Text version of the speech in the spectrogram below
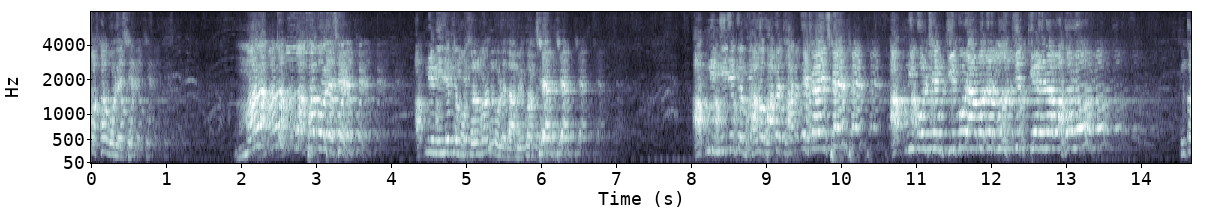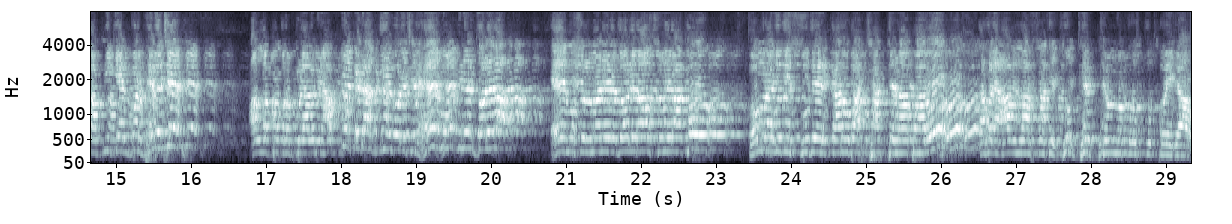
কথা বলেছেন। মারাত্মক কথা বলেছেন আপনি নিজেকে মুসলমান বলে দাবি করছেন? আপনি নিজেকে ভালোভাবে থাকতে চাইছেন? আপনি বলছেন, কি করে আমাদের মসজিদ কেড়ে নেওয়া হলো? কিন্তু আপনি কি একবার ভেবেছেন? আল্লাহ পাক রব্বুল আলামিন আপনাকে ডাক দিয়ে বলেছেন, হে মুমিনের দলেরা, হে মুসলমানের দলেরা, শুনে রাখো, তোমরা যদি সুদের কারোবার ছাড়তে না পারো, তাহলে আল্লাহর সাথে যুদ্ধের জন্য প্রস্তুত হয়ে যাও।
